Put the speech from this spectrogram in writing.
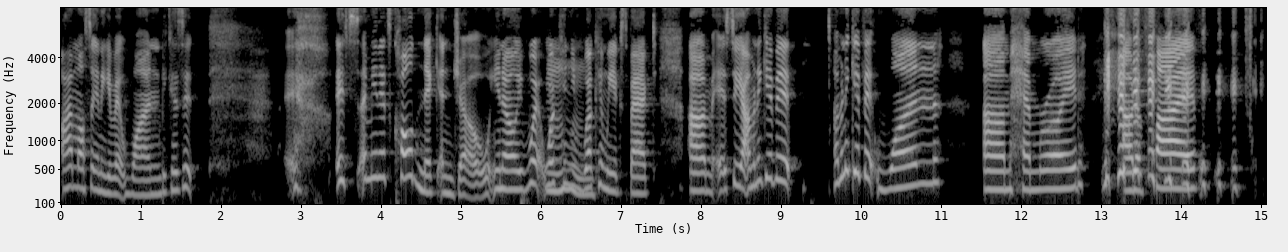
I'm also going to give it 1 because it it's I mean it's called Nick and Joe, you know, what what can you what can we expect? Um eh, so yeah, I'm going to give it I'm going to give it 1 um hemorrhoid out of 5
